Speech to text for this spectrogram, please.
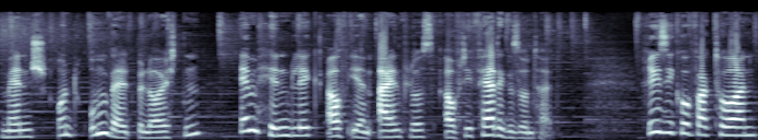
Mensch und Umwelt beleuchten im Hinblick auf ihren Einfluss auf die Pferdegesundheit. Risikofaktoren,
